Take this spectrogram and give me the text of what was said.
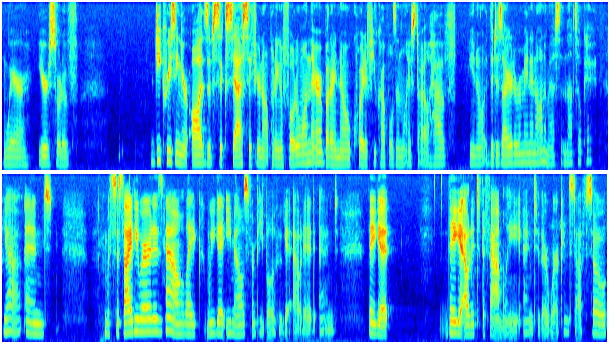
where you're sort of decreasing your odds of success if you're not putting a photo on there but i know quite a few couples in lifestyle have you know the desire to remain anonymous and that's okay Yeah, and with society where it is now, like we get emails from people who get outed and they get they get outed to the family and to their work and stuff. So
